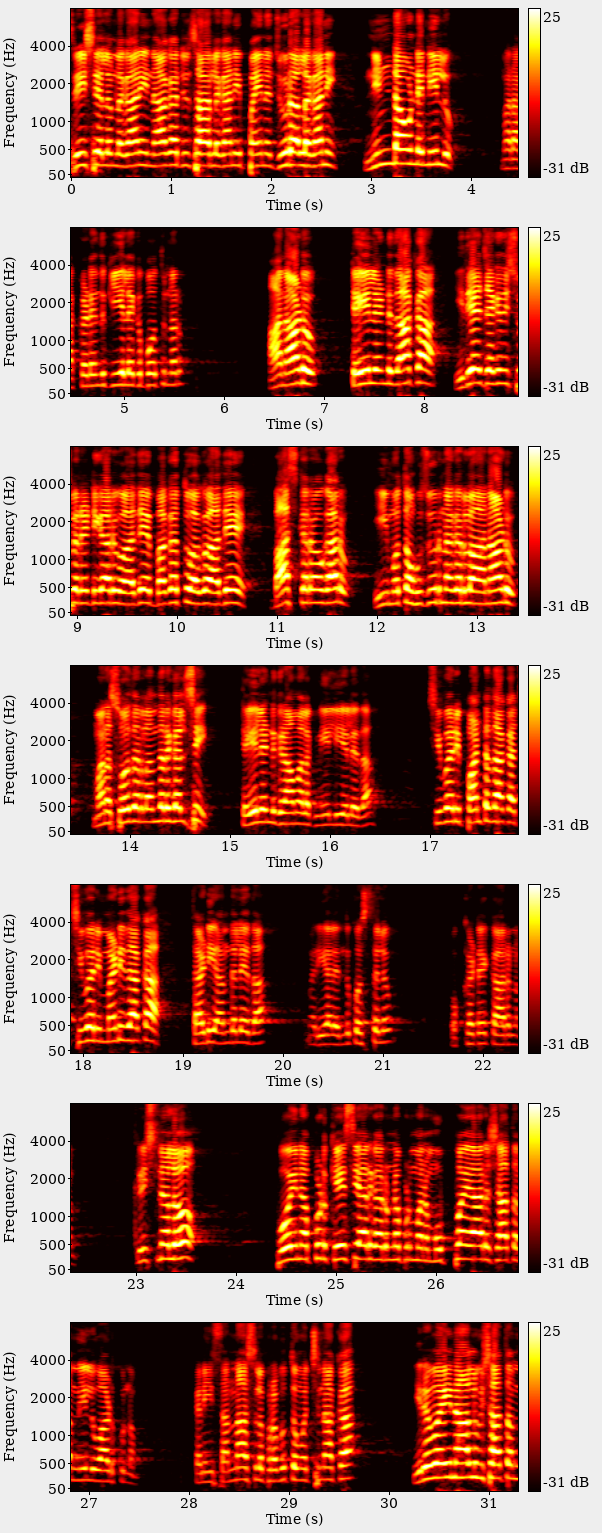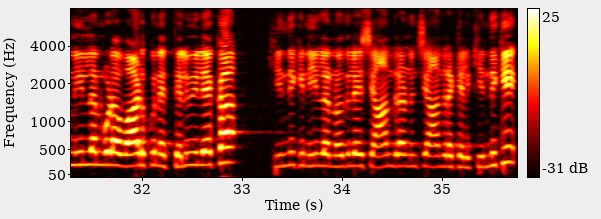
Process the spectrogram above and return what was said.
శ్రీశైలంలో కానీ నాగార్జున సాగర్లో కానీ పైన జూరాల్లో కానీ నిండా ఉండే నీళ్ళు. మరి అక్కడెందుకు ఇయ్యలేకపోతున్నారు? ఆనాడు టెయిల్ ఎండ్ దాకా ఇదే జగదీశ్వర్ రెడ్డి గారు అదే భగత్ అగో అదే భాస్కర్రావు గారు ఈ మొత్తం హుజూర్ నగర్లో ఆనాడు మన సోదరులందరూ కలిసి టైలెండ్ గ్రామాలకు నీళ్ళు ఇయ్యలేదా? చివరి పంట దాకా చివరి మడి దాకా తడి అందలేదా? మరి ఇవాళ ఎందుకు వస్తలేవు? ఒక్కటే కారణం. కృష్ణలో పోయినప్పుడు కేసీఆర్ గారు ఉన్నప్పుడు మనం ముప్పై ఆరు శాతం నీళ్ళు వాడుకున్నాం. కానీ ఈ సన్నాసుల ప్రభుత్వం వచ్చినాక ఇరవై నాలుగు శాతం నీళ్ళను కూడా వాడుకునే తెలివి లేక కిందికి నీళ్ళను వదిలేసి ఆంధ్ర నుంచి ఆంధ్రకెళ్ళి కిందికి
